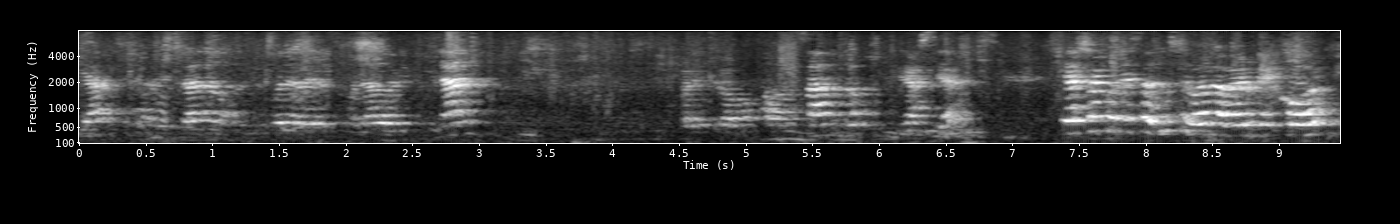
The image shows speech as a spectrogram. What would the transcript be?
Ya, la donde se puede ver el solado original. Parece que vamos avanzando. Gracias. Y allá con esa luz se van a ver mejor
